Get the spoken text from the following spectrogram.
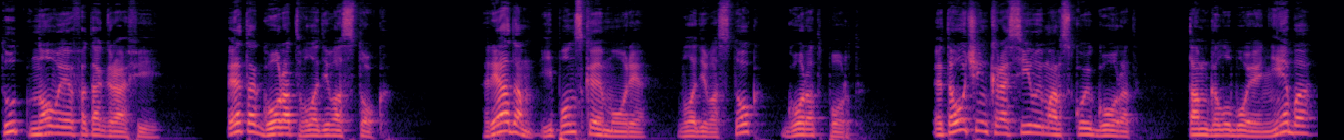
Тут новые фотографии. Это город Владивосток. Рядом Японское море. Владивосток – город-порт. Это очень красивый морской город. Там голубое небо,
